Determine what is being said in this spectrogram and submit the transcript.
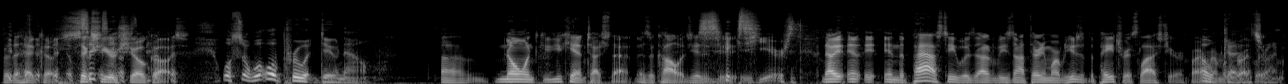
for the head coach. Six, year show cause. Well, so what will Pruitt do now? No one, you can't touch that as a college. It- Six it- years. Now, in, in the past, he was. I he's not there anymore, but he was at the Patriots last year, if I remember Okay, that's correctly. right.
